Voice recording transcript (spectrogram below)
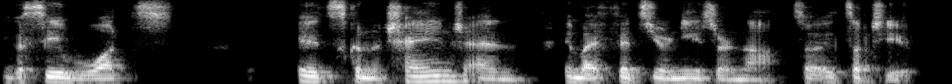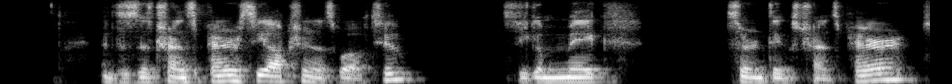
you can see what it's going to change and it might fit your needs or not. So it's up to you. And there's a transparency option as well too. So you can make certain things transparent.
